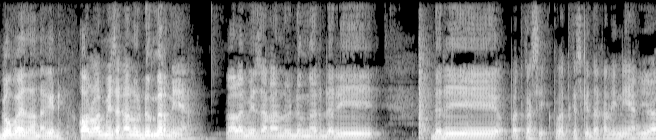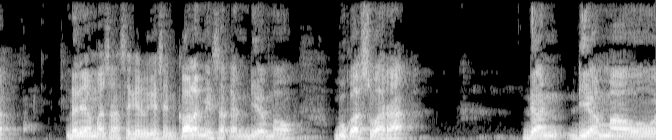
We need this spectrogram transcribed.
Gue punya tantangan nih kalau misalkan lu denger nih ya kalau misalkan lu denger dari dari podcast podcast kita kali ini ya. Iya. dari yang masalah sex education kalau misalkan dia mau buka suara dan dia mau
